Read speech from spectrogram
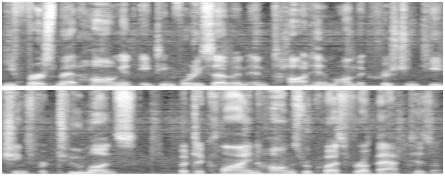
He first met Hong in 1847 and taught him on the Christian teachings for two months, but declined Hong's request for a baptism.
